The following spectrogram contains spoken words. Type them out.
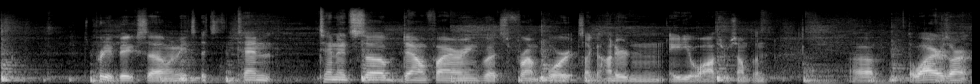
It's pretty big sub. I mean, it's, it's 10 10 inch sub down firing but it's front port it's like 180 watts or something uh, the wires aren't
